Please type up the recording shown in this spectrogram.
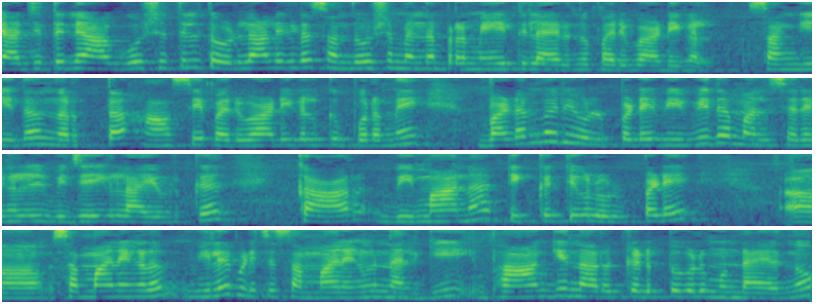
രാജ്യത്തിന്റെ ആഘോഷത്തിൽ തൊഴിലാളികളുടെ സന്തോഷം എന്ന പ്രമേയത്തിലായിരുന്നു പരിപാടികൾ. സംഗീത നൃത്ത ഹാസ്യ പരിപാടികൾക്ക് പുറമെ വടംവലി ഉൾപ്പെടെ വിവിധ മത്സരങ്ങളിൽ വിജയികളായവർക്ക് കാർ വിമാന ടിക്കറ്റുകൾ ഉൾപ്പെടെ സമ്മാനങ്ങളും വില പിടിച്ച സമ്മാനങ്ങളും നൽകി ഭാഗ്യ നറുക്കെടുപ്പുകളും ഉണ്ടായിരുന്നു.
